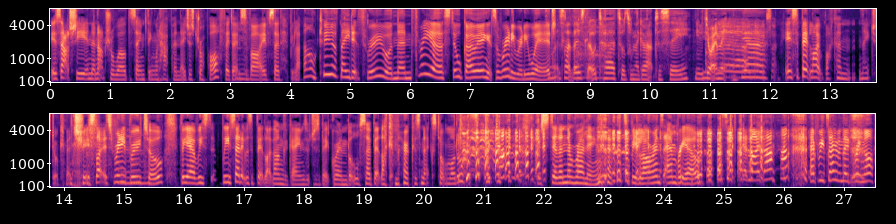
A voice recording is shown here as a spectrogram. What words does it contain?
it's actually in the natural world the same thing would happen. They just drop off. They don't mm. survive. So they'd be like, oh, two have made it through, and then three are still going. It's really really weird. Oh, it's like those little turtles when they go out to sea. You know what I mean? Yeah, it's a bit like like a nature documentary. It's like it's really brutal, but yeah, we we said it was a bit like the Hunger Games, which is a bit grim, but also a bit like America's Next Top Model. You're still in the running to be Lauren's embryo. it's a bit like that every day when they'd ring up.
